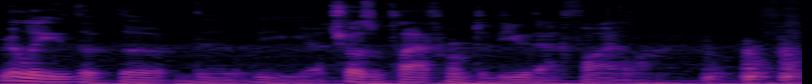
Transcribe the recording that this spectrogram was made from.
really the, the, the, the uh, chosen platform to view that file on.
